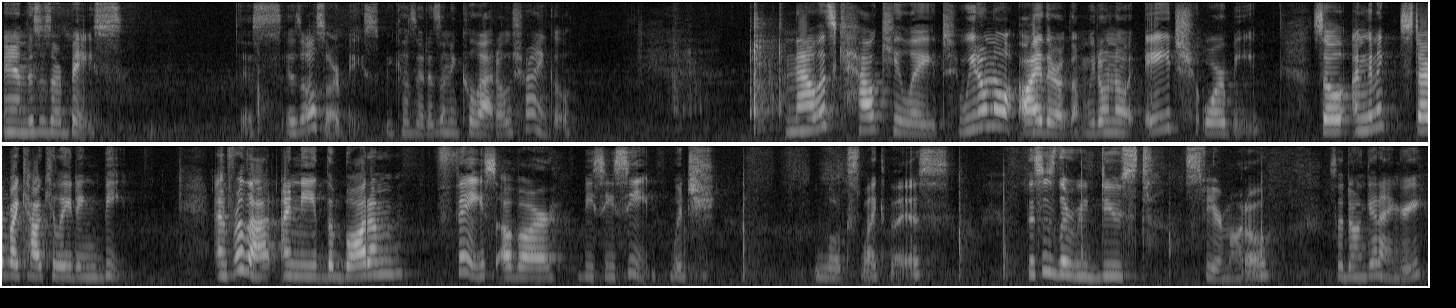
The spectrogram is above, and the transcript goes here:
And this is our base. This is also our base because it is an equilateral triangle. Now let's calculate. We don't know either of them. We don't know H or B. So I'm going to start by calculating B. And for that, I need the bottom face of our BCC, which looks like this. This is the reduced sphere model, so don't get angry.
